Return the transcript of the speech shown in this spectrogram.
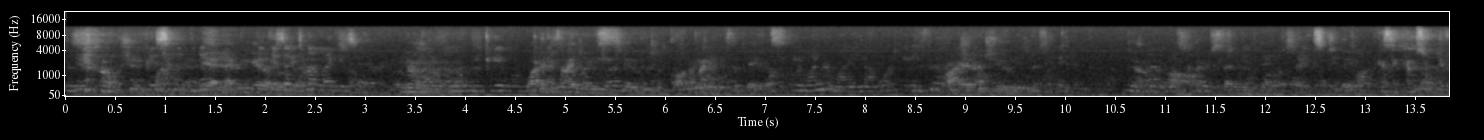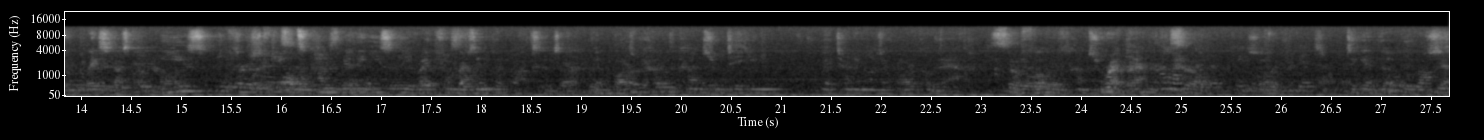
Because, Yeah, that can get because little it's not like you said. No, no, no. Why do you think we need to, well, I the data You wonder why you're not working. prior to, setting the It's too far. Because it comes from different places. These first fields come really easily right from those input boxes. The barcode comes from taking, by turning on the barcode app. The photo comes from the camera. So to get those,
